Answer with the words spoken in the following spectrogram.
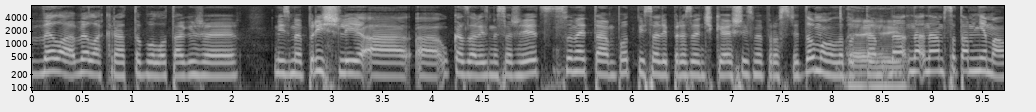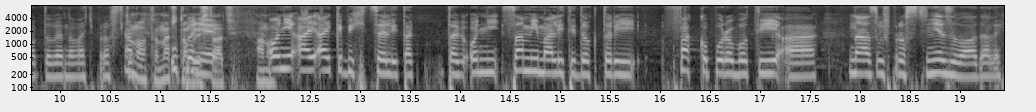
veľa, veľakrát to bolo tak, že my sme prišli a, a ukázali sme sa, že je- sme tam podpísali prezenčky a išli sme proste domov, lebo Hej, tam, na, na, nám sa tam nemal to venovať proste. Áno, tam na čo Úplne- stať? Áno. Oni aj, aj keby chceli, tak, tak oni sami mali tí doktori fakt kopu roboty a nás už proste nezvládali.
